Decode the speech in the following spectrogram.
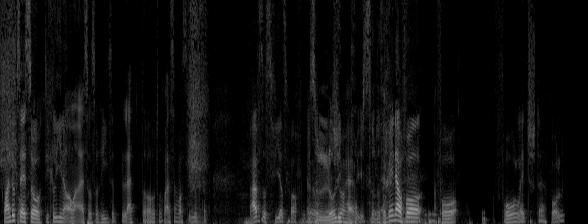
Ich meine, du siehst so die kleinen Ameisen, so riesen Blätter oder ich weiß nicht, was die lupfen. Einfach so das 40-fach. vom Ja, so Körper. Ist schon heavy. Lollipops oder so. Ich bin ja vor, vor vorletzten Folge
